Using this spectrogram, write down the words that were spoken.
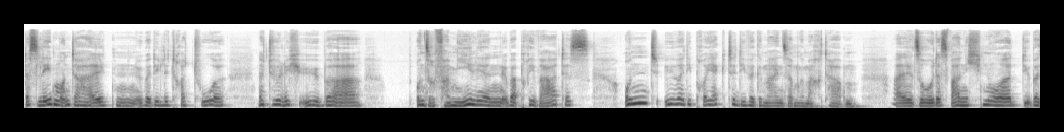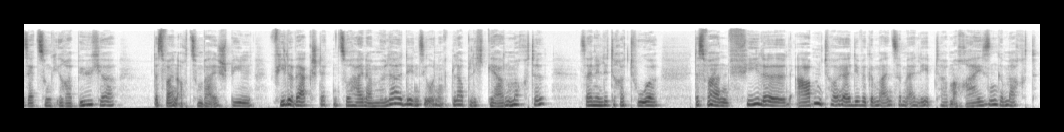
das Leben unterhalten, über die Literatur, natürlich über unsere Familien, über Privates und über die Projekte, die wir gemeinsam gemacht haben. Also das war nicht nur die Übersetzung ihrer Bücher, das waren auch zum Beispiel viele Werkstätten zu Heiner Müller, den sie unglaublich gern mochte, seine Literatur. Das waren viele Abenteuer, die wir gemeinsam erlebt haben, auch Reisen gemacht.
